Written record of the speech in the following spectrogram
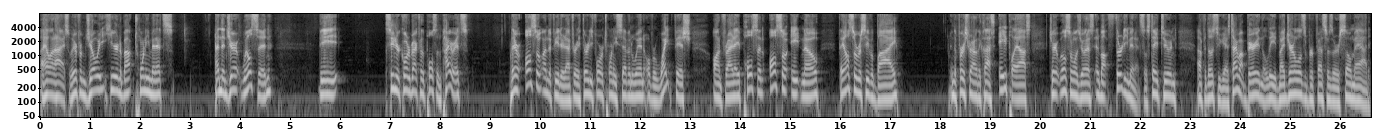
uh, Helena High. So we'll hear from Joey here in about 20 minutes. And then Jarrett Wilson, the senior quarterback for the Polson Pirates, they're also undefeated after a 34 27 win over Whitefish on Friday. Polson also 8 0. They also receive a bye in the first round of the Class A playoffs. Jarrett Wilson will join us in about 30 minutes. So stay tuned uh, for those two guys. Talking about burying the lead. My journalism professors are so mad.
